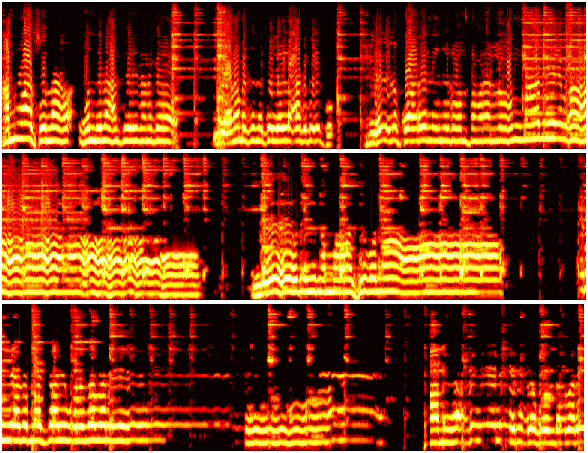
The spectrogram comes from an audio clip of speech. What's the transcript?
ಅಮಾವಾಸ್ಯನ ಒಂದಿನ ಅಂತೇಳಿ ನನಗೆ ಈ ಹಣಮತಿನಕ್ಕೆ ಎಳ್ಳು ಆಗಬೇಕು ಈ ಎಳ್ಳಿನ ಕ್ವಾರೆ ನೀಡುವಂತವರಲ್ಲೂ ಮಾದೇವ ನೋಡಿ ನಮ್ಮ ಶಿವನ ಸರಿಯಾದ ಮಕ್ಕಳಿ ಒಲದವರೇ ಸ್ವಾಮಿ ಅಡವೇಲೆ ನೆಲಗೊಂಡವರೇ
